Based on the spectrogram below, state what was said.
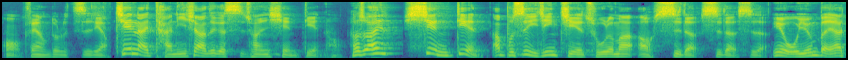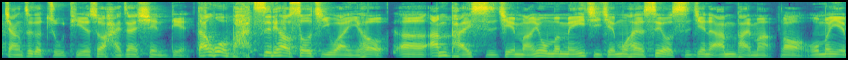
哦，非常多的资料。今天来谈一下这个四川限电哈。他说：“哎，限电啊，不是已经解除了吗？”哦，是的，是的，是的。因为我原本要讲这个主题的时候还在限电，当我把资料收集完以后，呃，安排时间嘛，因为我们每一集节目还有是有时间的安排嘛。哦，我们也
